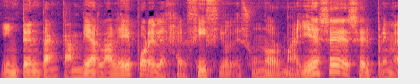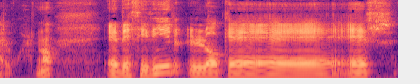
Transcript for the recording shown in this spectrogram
intentan cambiar la ley por el ejercicio de su norma. Y ese es el primer lugar, ¿no? Eh, decidir lo que es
